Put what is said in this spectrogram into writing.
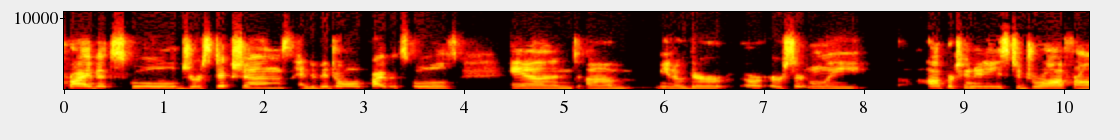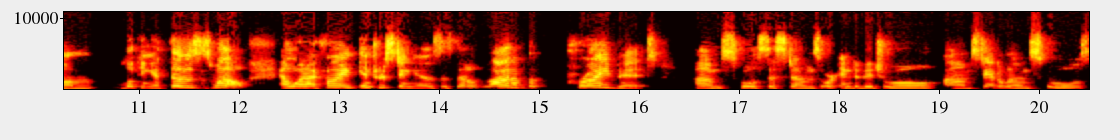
private school jurisdictions, individual private schools, and, um, you know, there are, are certainly opportunities to draw from looking at those as well. And what I find interesting is, is that a lot of the private um, school systems or individual um, standalone schools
